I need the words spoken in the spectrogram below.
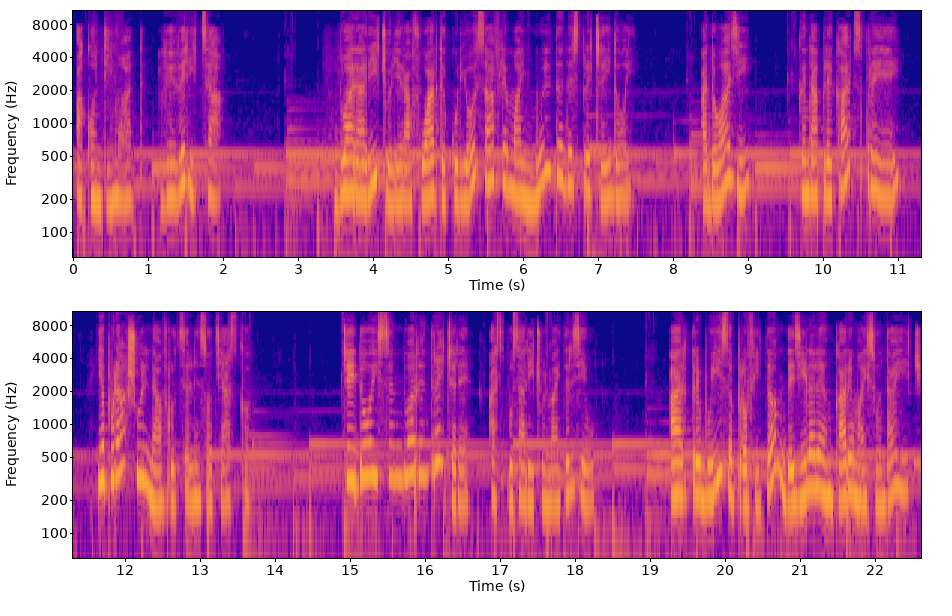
a continuat veverița. Doar ariciul era foarte curios să afle mai multe despre cei doi. A doua zi, când a plecat spre ei, iepurașul n-a vrut să-l însoțească. Cei doi sunt doar în trecere, a spus ariciul mai târziu. Ar trebui să profităm de zilele în care mai sunt aici.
